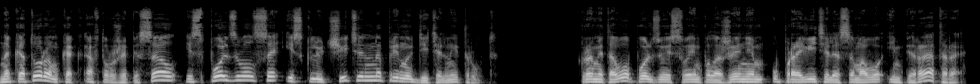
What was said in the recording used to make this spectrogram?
на котором, как автор уже писал, использовался исключительно принудительный труд. Кроме того, пользуясь своим положением управителя самого императора,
